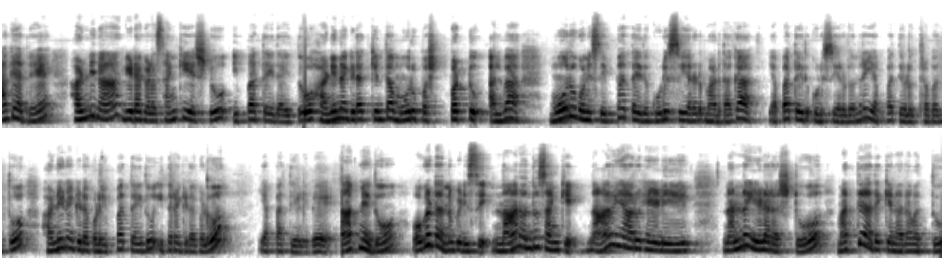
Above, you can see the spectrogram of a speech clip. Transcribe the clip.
ಹಾಗಾದರೆ ಹಣ್ಣಿನ ಗಿಡಗಳ ಸಂಖ್ಯೆ ಎಷ್ಟು? ಇಪ್ಪತ್ತೈದಾಯಿತು ಹಣ್ಣಿನ ಗಿಡಕ್ಕಿಂತ ಮೂರು ಪಷ್ಟು ಪಟ್ಟು ಅಲ್ವಾ? ಮೂರು ಗುಣಿಸಿ ಇಪ್ಪತ್ತೈದು ಕುಡಿಸಿ ಎರಡು ಮಾಡಿದಾಗ ಎಪ್ಪತ್ತೈದು ಕುಡಿಸಿ ಎರಡು ಅಂದರೆ ಎಪ್ಪತ್ತೇಳು ಹತ್ರ ಬಂತು. ಹಣ್ಣಿನ ಗಿಡಗಳು ಇಪ್ಪತ್ತೈದು, ಇತರ ಗಿಡಗಳು ಎಪ್ಪತ್ತೇಳಿವೆ. ನಾಲ್ಕನೇದು, ಒಗಟನ್ನು ಬಿಡಿಸಿ. ನಾನೊಂದು ಸಂಖ್ಯೆ. ನಾನು ಯಾರು ಹೇಳಿ? ನನ್ನ ಏಳರಷ್ಟು, ಮತ್ತೆ ಅದಕ್ಕೆ ನಲವತ್ತು,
